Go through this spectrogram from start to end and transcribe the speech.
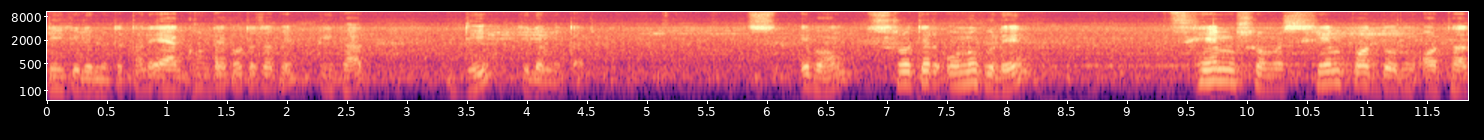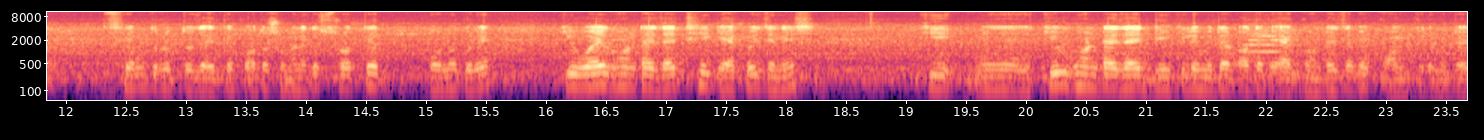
ডি কিলোমিটার। তাহলে এক ঘন্টায় কত যাবে? পি ভাগ ডি কিলোমিটার। এবং স্রোতের অনুকূলে সেম সময় সেম পথ অর্থাৎ সেম দূরত্ব যাইতে কত সময় লাগে? স্রোতের অনুকূলে কিউ ওয়াই ঘন্টায় যায়, ঠিক একই জিনিস কি কিউ ঘন্টায় যায় ডি কিলোমিটার, অতএব এক ঘন্টায় যাবে কম কিলোমিটার,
